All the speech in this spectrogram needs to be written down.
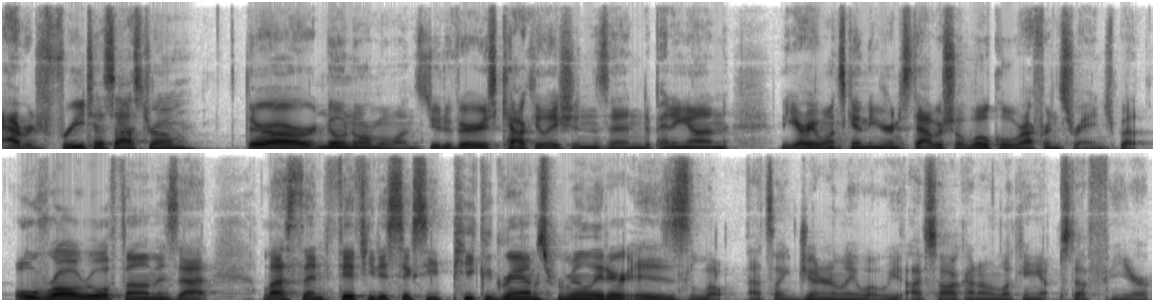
average free testosterone? There are no normal ones due to various calculations, and depending on the area, once again, you're going to establish a local reference range. But overall rule of thumb is that less than 50 to 60 picograms per milliliter is low. That's like generally what we I saw kind of looking up stuff here,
